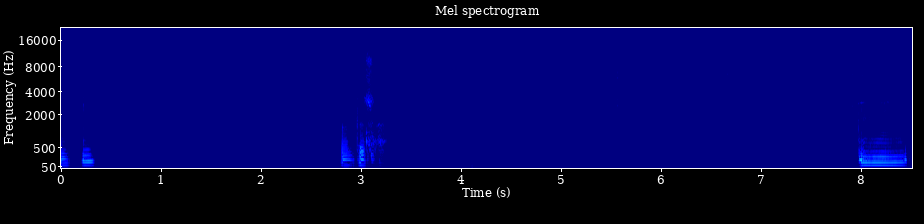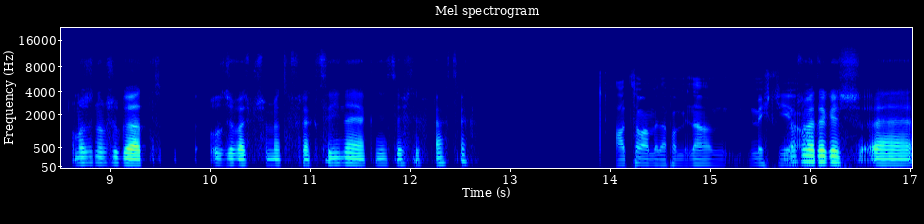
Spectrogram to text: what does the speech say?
Mhm. Dobrze. Mm, Może na przykład używać przymioty frakcyjne, jak nie jesteś w tych frakcjach? A co mamy na, na myśli? Na O... przykład jakieś e,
